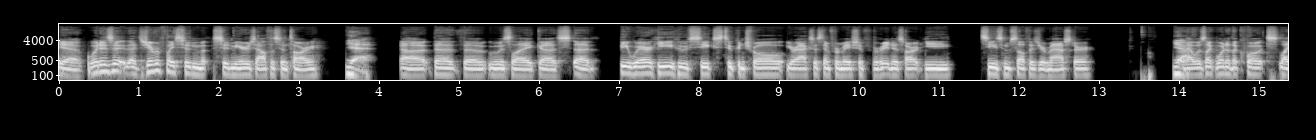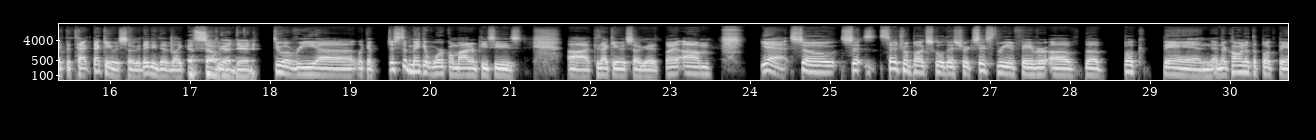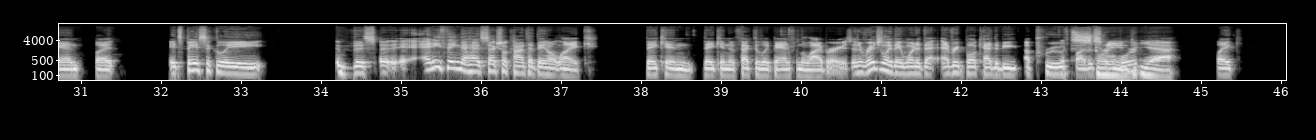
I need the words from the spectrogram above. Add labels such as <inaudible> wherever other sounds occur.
Yeah. What is it? Uh, did you ever play Sid, Sid Meier's Alpha Centauri? Yeah. Uh, the the it was like uh, uh, beware he who seeks to control your access to information for in his heart he sees himself as your master. Yeah, and that was like one of the quotes. Like the tech that game was so good. They need to like it's so do, good, dude. Do a re uh like a just to make it work on modern PCs uh because that game is so good. But um yeah, so C- Central Bucks School District six three in favor of the book ban, and they're calling it the book ban, but it's basically this uh, anything that has sexual content they don't like they can they can effectively ban from the libraries. And originally they wanted that every book had to be approved like by the screened, school board. yeah. Like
